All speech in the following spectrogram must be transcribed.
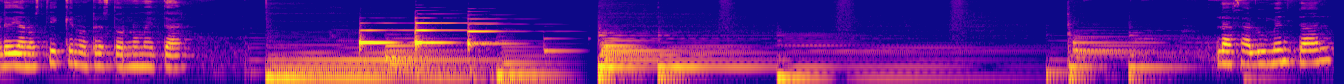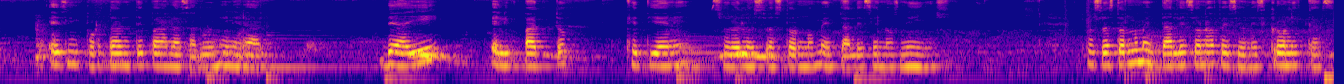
le diagnostiquen un trastorno mental. La salud mental es importante para la salud en general. De ahí el impacto que tiene sobre los trastornos mentales en los niños. Los trastornos mentales son afecciones crónicas,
